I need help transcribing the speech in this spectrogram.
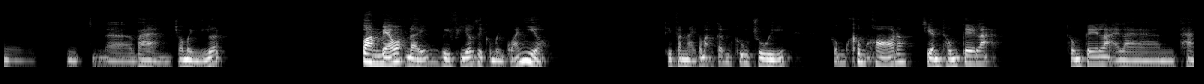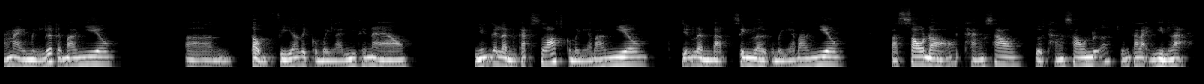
uh, vàng cho mình lướt. Toàn béo bọn đấy vì phí giao dịch của mình quá nhiều. Thì phần này các bạn cũng cũng chú ý cũng không khó đâu chỉ cần thống kê lại. Thống kê lại là tháng này mình lướt được bao nhiêu uh, tổng phí giao dịch của mình là như thế nào những cái lần cắt slot của mình là bao nhiêu những lần đặt sinh lời của mình là bao nhiêu và sau đó tháng sau rồi tháng sau nữa chúng ta lại nhìn lại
